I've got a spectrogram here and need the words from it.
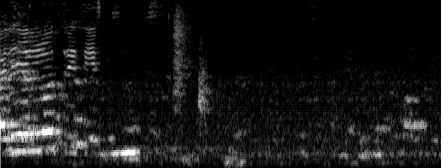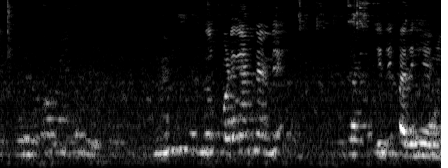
పదిహేనులో త్రీ తీసి పొడిగంటండి ఇది పదిహేను.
